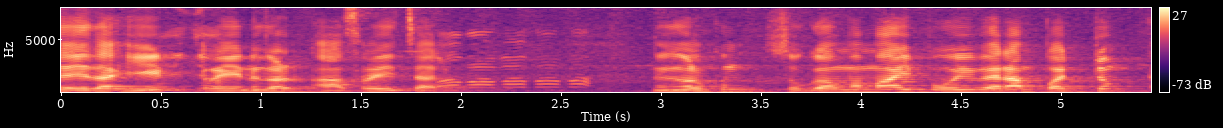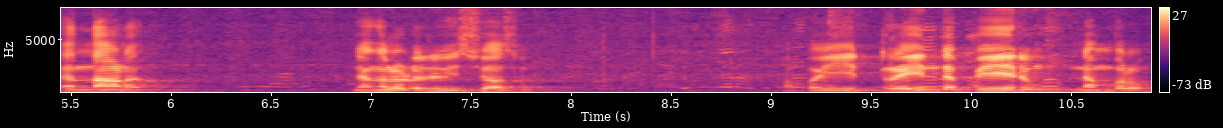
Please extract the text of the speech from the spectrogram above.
ചെയ്ത ഈ ട്രെയിനുകൾ ആശ്രയിച്ചാൽ നിങ്ങൾക്കും സുഗമമായി പോയി വരാൻ പറ്റും എന്നാണ് ഞങ്ങളുടെ ഒരു വിശ്വാസം. അപ്പോൾ ഈ ട്രെയിനിന്റെ പേരും നമ്പറും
